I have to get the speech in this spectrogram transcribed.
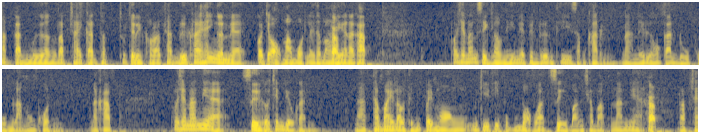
นักการเมือง รับใช้การทุจริตคอร์รัปชันหรือใครให้เงินเนี่ยก็จะออกมาหมดเลยทำนองครับนี้นะครับ เพราะฉะนั้นสิ่งเหล่านี้เนี่ยเป็นเรื่องที่สำคัญนะในเรื่องของการดูภูมิหลังของคนนะครับ เพราะฉะนั้นเนี่ยสื่อเขาเช่นเดียวกันนะทำไมเราถึงไปมองเมื่อกี้ที่ผมบอกว่าสื่อบางฉบับนั้นเนี่ยครับรับใช้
